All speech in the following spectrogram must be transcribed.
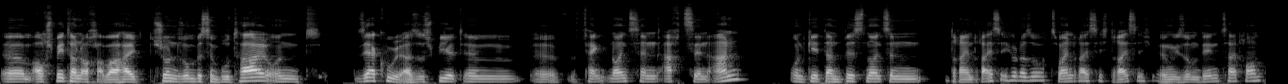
Ähm, auch später noch, aber halt schon so ein bisschen brutal und sehr cool. Also es spielt im, äh, fängt 1918 an und geht dann bis 1933 oder so, 32, 30, irgendwie so um den Zeitraum.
